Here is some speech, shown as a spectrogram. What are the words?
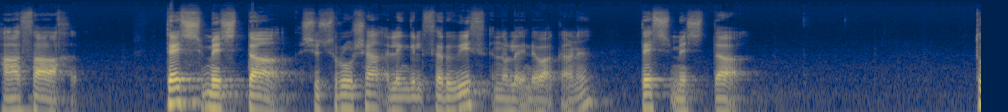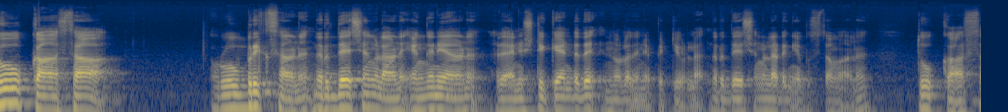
ഹാസാഹ്. തെഷ് മെഷ്ത ശുശ്രൂഷ അല്ലെങ്കിൽ സർവീസ് എന്നുള്ളതിന്റെ വാക്കാണ് തെഷ് മെഷ്ത തൂ കാസ റൂബ്രിക്സ് ആണ് നിർദ്ദേശങ്ങളാണ് എങ്ങനെയാണ് അത് അനുഷ്ഠിക്കേണ്ടത് എന്നുള്ളതിനെ പറ്റിയുള്ള നിർദ്ദേശങ്ങൾ അടങ്ങിയ പുസ്തകമാണ് തൂക്കാസ.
